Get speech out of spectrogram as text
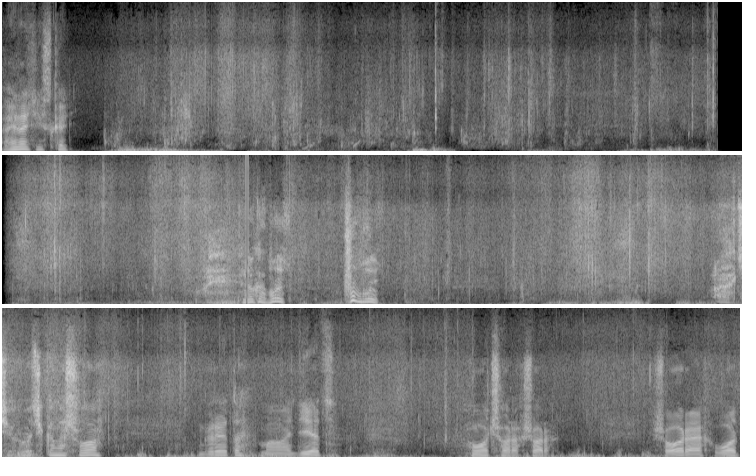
А иначе искать. Ну-ка, брось. Фу, брось. А, черочка нашла. Грета, молодец. Вот шорох, шорох. Шорох, вот.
